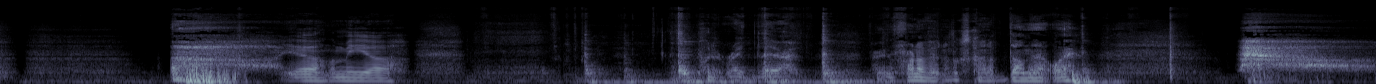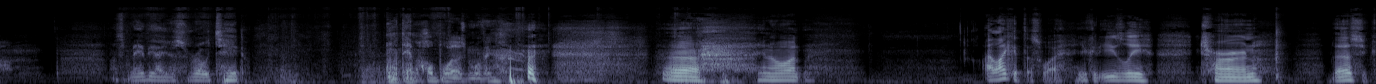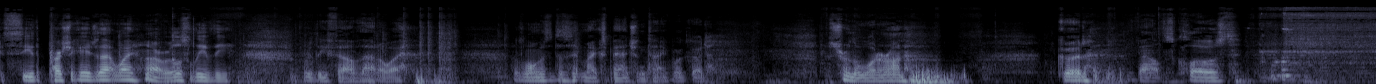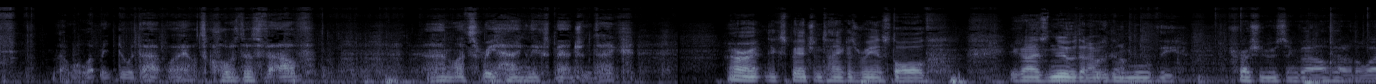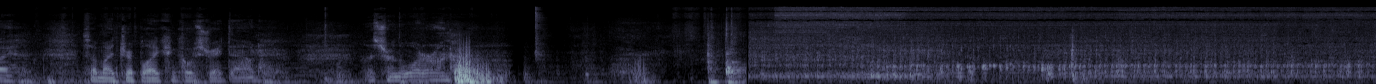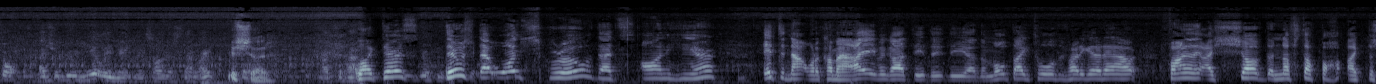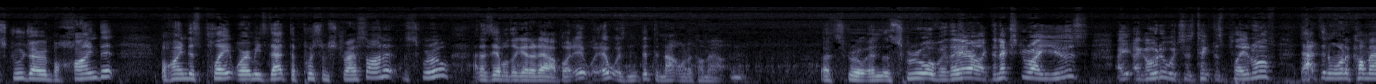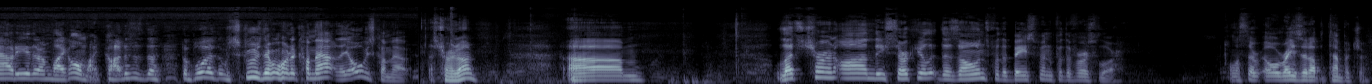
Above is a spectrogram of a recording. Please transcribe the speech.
Uh, yeah, let me uh, put it right there, right in front of it. It looks kind of dumb that way. Let's maybe I just rotate. Oh, damn, the whole boiler's moving. uh, you know what? I like it this way. You could easily turn this. You could see the pressure gauge that way. All right, well, let's leave the relief valve that away. As long as it doesn't hit my expansion tank, we're good. Let's turn the water on. Good. Valve's closed. That will let me do it that way. Let's close this valve. And let's rehang the expansion tank. All right, the expansion tank is reinstalled. You guys knew that I was gonna move the pressure reducing valve out of the way so my drip light can go straight down. Let's turn the water on. So I should do yearly maintenance on this then, right? You should. Like there's there's that one screw that's on here. It did not want to come out. I even got the the the, uh, the multi tool to try to get it out. Finally, I shoved enough stuff beh- like the screwdriver behind it, behind this plate where it meets that to put some stress on it, the screw, and I was able to get it out. But it it was it did not want to come out. That screw and the screw over there, like the next screw I used, I, I go to, which is take this plate off. That didn't want to come out either. I'm like, oh my god, this is the the boy. The screws never want to come out, and they always come out. Let's turn it on. Um, let's turn on the circular the zones for the basement for the first floor. Unless it'll raise it up the temperature.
